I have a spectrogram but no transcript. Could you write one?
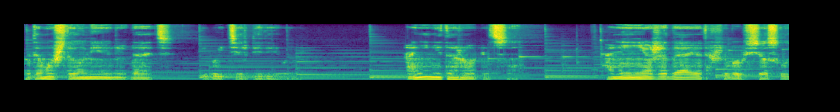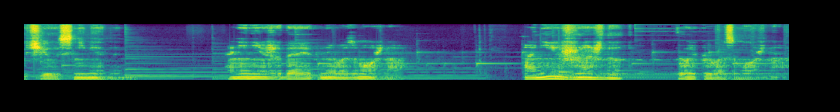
потому что умеют ждать и быть терпеливыми. Они не торопятся. Они не ожидают, чтобы все случилось немедленно. Они не ожидают невозможного. Они жаждут только возможного.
